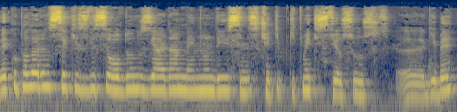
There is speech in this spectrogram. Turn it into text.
Ve kupaların sekizlisi olduğunuz yerden memnun değilsiniz, çekip gitmek istiyorsunuz e, gibi.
